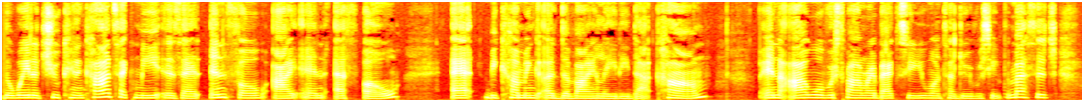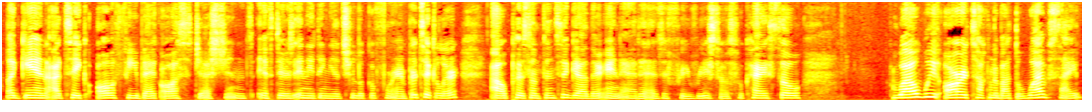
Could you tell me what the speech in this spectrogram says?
The way that you can contact me is at info, I-N-F-O, at becomingadivinelady.com and I will respond right back to you once I do receive the message. Again, I take all feedback, all suggestions. If there's anything that you're looking for in particular, I'll put something together and add it as a free resource. Okay, so while we are talking about the website,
